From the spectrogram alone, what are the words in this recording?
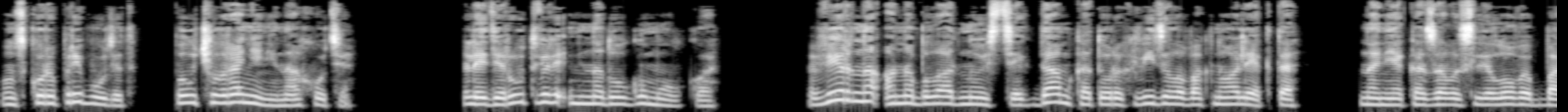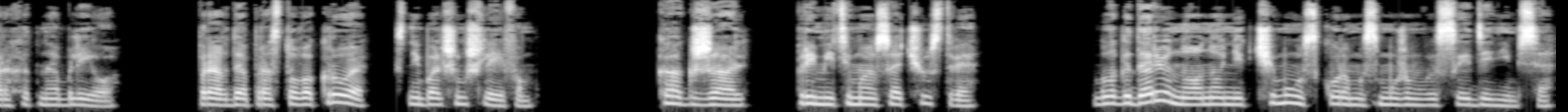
Он скоро прибудет, получил ранение на охоте. Леди Рутвель ненадолго умолкла. Верно, она была одной из тех дам, которых видела в окно Олекта. На ней оказалось лиловое бархатное блио. Правда, простого кроя, с небольшим шлейфом. Как жаль, примите мое сочувствие. Благодарю, но оно ни к чему, скоро мы с мужем воссоединимся.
